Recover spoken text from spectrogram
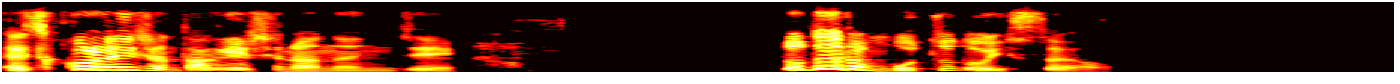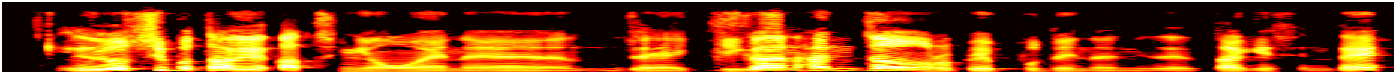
에스컬레이션 타깃이라는 이제 또 다른 모드도 있어요. 일루시브 타깃 같은 경우에는 이제 기간 한정으로 배포되는 이제 타깃인데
